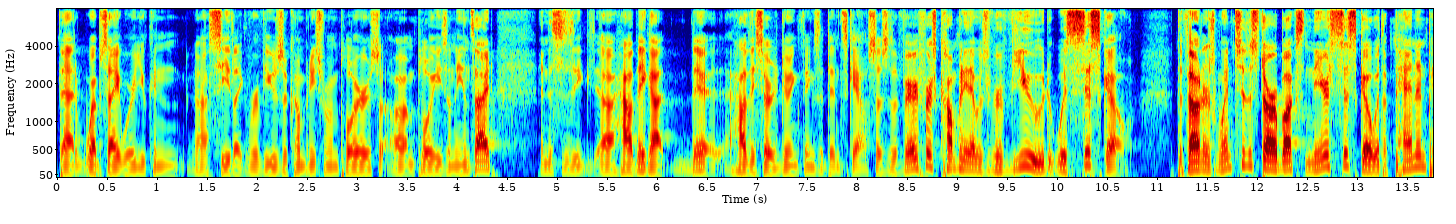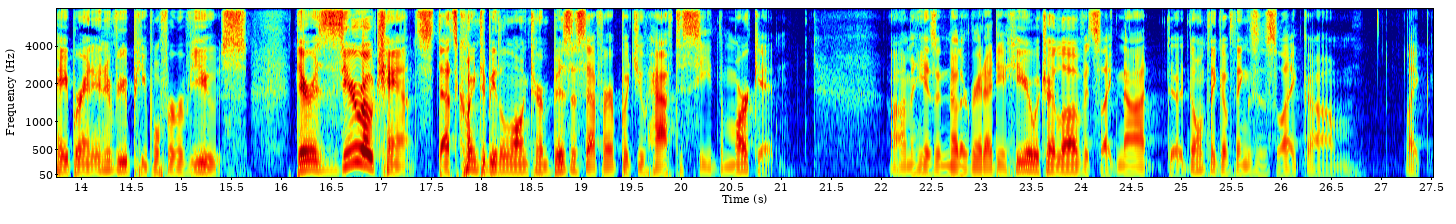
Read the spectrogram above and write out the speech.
that website where you can uh, see like reviews of companies from employers uh, employees on the inside and this is uh, how they got their, how they started doing things that didn't scale. So, so the very first company that was reviewed was Cisco. The founders went to the Starbucks near Cisco with a pen and paper and interviewed people for reviews. There is zero chance that's going to be the long term business effort, but you have to seed the market. Um, and he has another great idea here, which I love. It's like not don't think of things as like um, like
